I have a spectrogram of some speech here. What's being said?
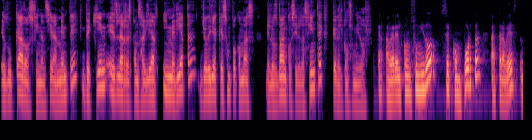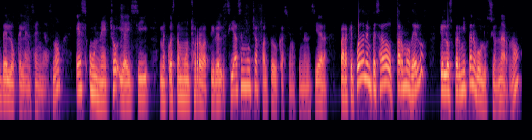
educados financieramente, ¿de quién es la responsabilidad inmediata? Yo diría que es un poco más de los bancos y de las fintech que del consumidor. A ver, el consumidor se comporta a través de lo que le enseñas, ¿no? Es un hecho, y ahí sí me cuesta mucho rebatir el, si hace mucha falta educación financiera, para que puedan empezar a adoptar modelos que los permitan evolucionar, ¿no?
